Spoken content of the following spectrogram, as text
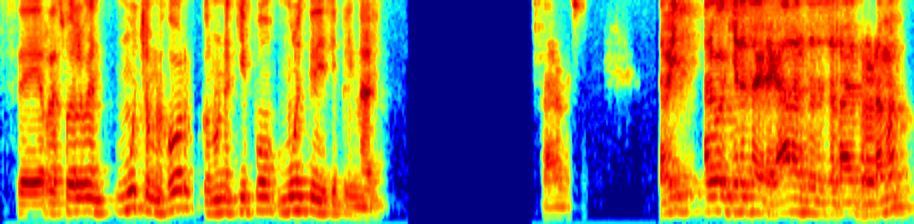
se resuelven mucho mejor con un equipo multidisciplinario. Claro que sí. David, ¿algo que quieres agregar antes de cerrar el programa?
